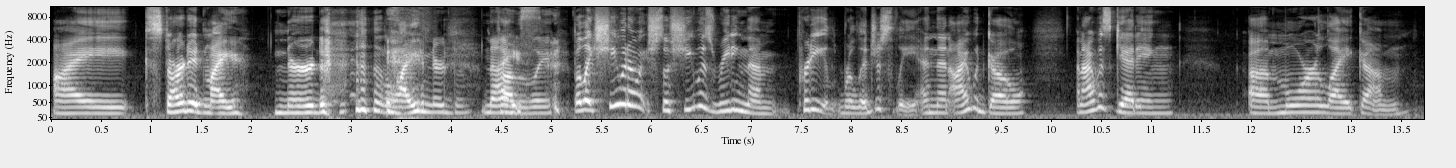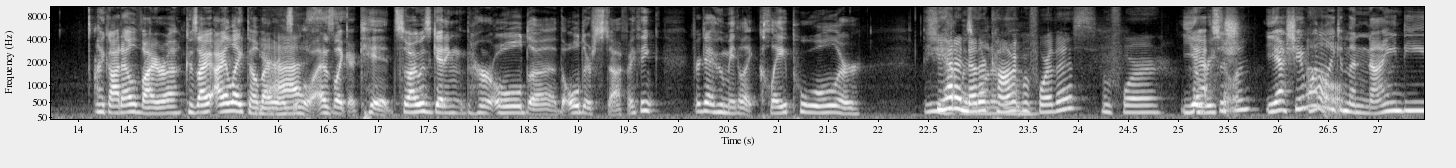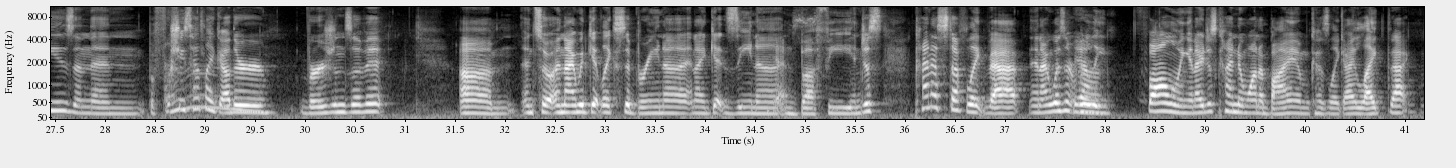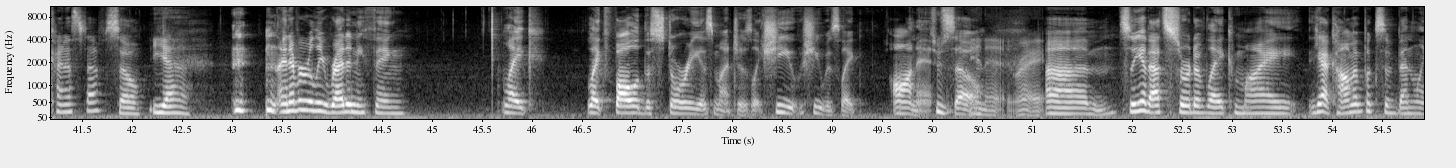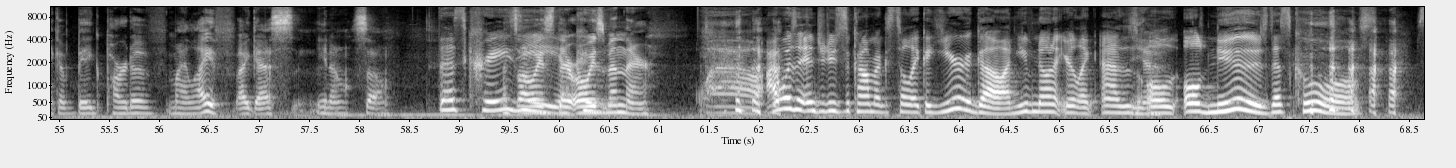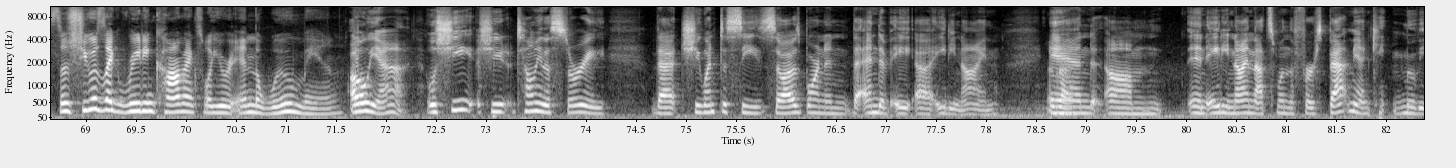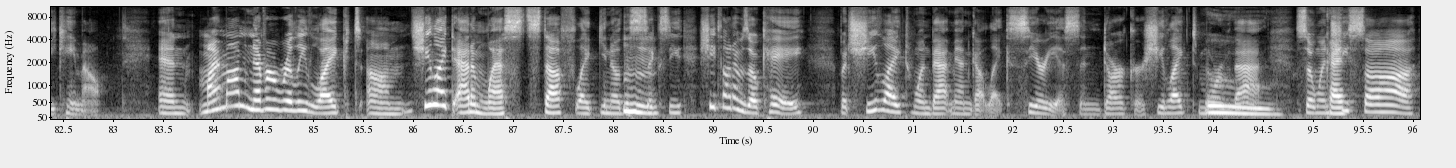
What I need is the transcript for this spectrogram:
i started my nerd life Nerd- nice. probably. But like she would always, so she was reading them pretty religiously, and then I would go, and I was getting um, more like um, I got Elvira because I, I liked Elvira as, a little, as like a kid, so I was getting her old uh, the older stuff. I think forget who made it, like Claypool or. She had another comic before this? Before the Yeah, so recent she, one? yeah, she had one like Oh. in the '90s, and then before she's had like other versions of it. Um, and so, and I would get like Sabrina, and I'd get Xena and Buffy, and just kind of stuff like that. And I wasn't Yeah. really following it. I just kind of want to buy them because like I liked that kind of stuff. So Yeah. I never really read anything like like followed the story as much as like she she was like on it. She so in it, right? um so yeah that's sort of like my yeah comic books have been like a big part of my life i guess you know so That's crazy. it's always they're always been there Wow. I wasn't introduced to comics till like a year ago, and you've known it. You're like, ah, this is Yeah. old old news. That's cool. so she was like reading comics while you were in the womb, man. oh yeah well she she tell me the story that she went to see so i was born in the end of eight, uh, 89 and um in 89 that's when the first batman ca- movie came out. And my mom never really liked um she liked adam west stuff like you know the 60s she thought it was okay but she liked when batman got like serious and darker. She liked more of that. So when Okay. she saw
